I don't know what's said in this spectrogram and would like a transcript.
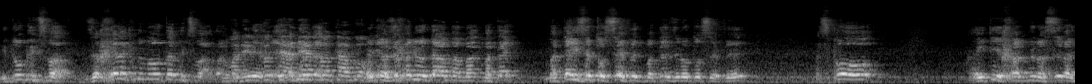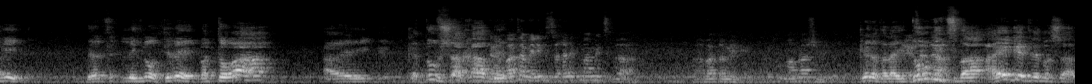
הידור מצווה, זה חלק ממהות המצווה. אבל אם לא תיעדר, לא תעבור. רגע, אז איך אני יודע מתי, זה תוספת, מתי זה לא תוספת? אז פה הייתי אחד מנסה להגיד, לבנות, תראה, בתורה, הרי כתוב שחר, אהבת המילים זה חלק מהמצווה. אהבת המילים. כתוב ממש מילים. כן, אבל ההידור? מצווה, ההגד למשל,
